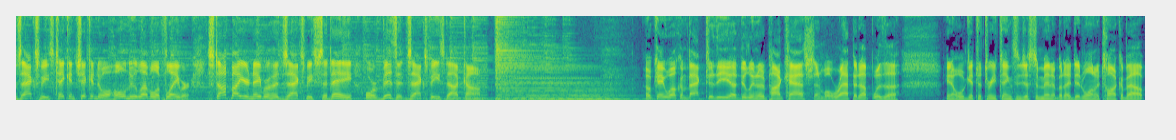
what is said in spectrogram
Zaxby's taking chicken to a whole new level of flavor. Stop by your neighborhood Zaxby's today or visit zaxby's.com. Okay, welcome back to the uh, Dooley Noted podcast, and we'll wrap it up with a. Uh, you know, we'll get to three things in just a minute, but I did want to talk about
